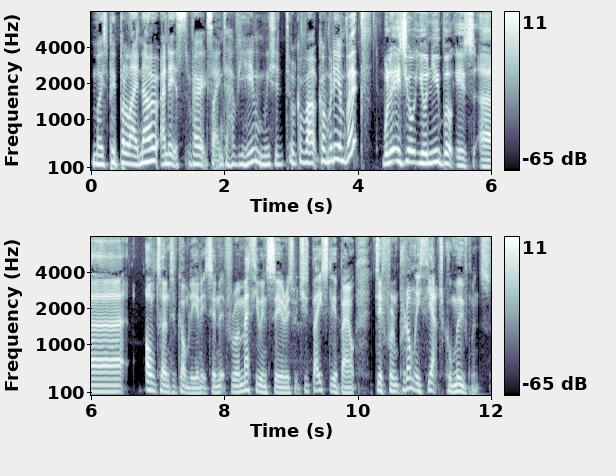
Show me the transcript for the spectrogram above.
most people I know, and it's very exciting to have you here. And we should talk about comedy and books. Well, it is your your new book is uh, alternative comedy, and it's in it from a Methuen series, which is basically about different, predominantly theatrical movements.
